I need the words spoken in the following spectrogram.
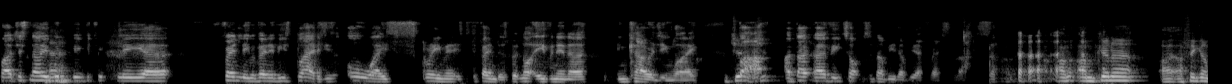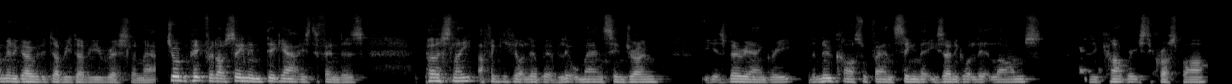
but I just know he wouldn't be particularly uh, friendly with any of his players. He's always screaming at his defenders, but not even in a encouraging way. Ju- But ju- I don't know if he tops a WWF wrestler. So. I'm, I'm gonna. I, I think I'm gonna go with the WWE wrestler, Matt. Jordan Pickford. I've seen him dig out his defenders. Personally, I think he's got a little bit of little man syndrome. He gets very angry. The Newcastle fans sing that he's only got little arms and he can't reach the crossbar.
